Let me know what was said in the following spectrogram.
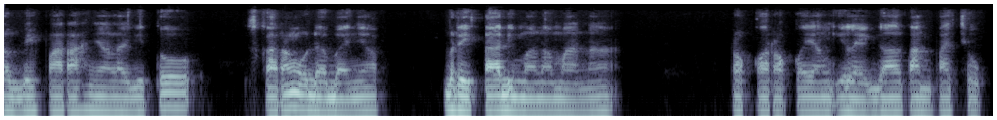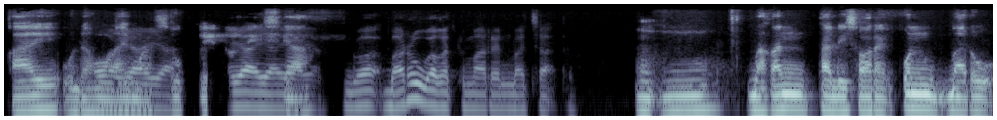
lebih parahnya lagi tuh sekarang udah banyak berita di mana-mana rokok-rokok yang ilegal tanpa cukai udah Oh, mulai iya, iya. masuk ke Iya iya Indonesia. iya. iya. Gue baru banget kemarin baca tuh. Mm-mm. Bahkan tadi sore pun baru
